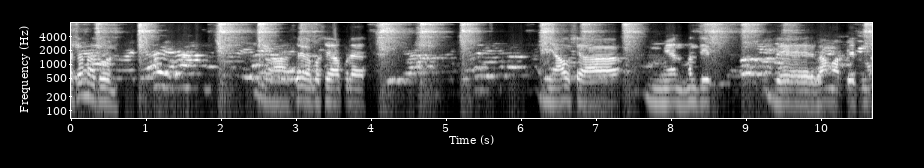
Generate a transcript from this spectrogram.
છે ને ધોન હા છે પછી આપણે અહીંયા આવશે આ મેન મંદિર જે રામાપીરનું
